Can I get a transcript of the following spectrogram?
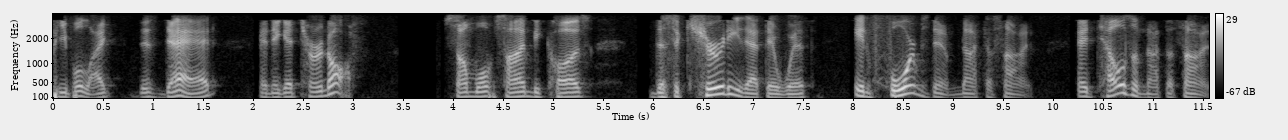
people like this dad and they get turned off. Some won't sign because the security that they're with informs them not to sign and tells them not to sign,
